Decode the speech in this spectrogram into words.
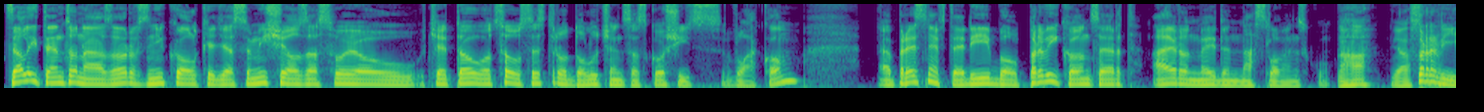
celý tento názor vznikol, keď ja som išiel za svojou tetou, otcovou sestrou do Lučenca z Košíc vlakom a presne vtedy bol prvý koncert Iron Maiden na Slovensku. Aha, jasne. Prvý.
